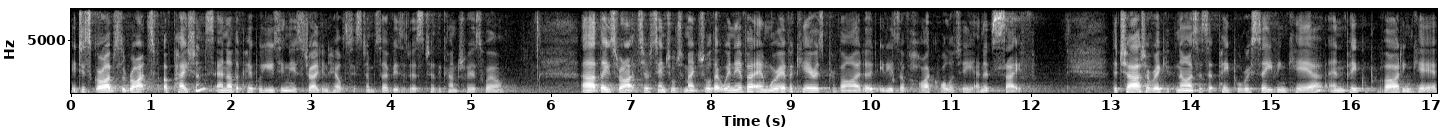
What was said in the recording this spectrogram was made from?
It describes the rights of patients and other people using the Australian health system, so visitors to the country as well. Uh, these rights are essential to make sure that whenever and wherever care is provided, it is of high quality and it's safe. The Charter recognises that people receiving care and people providing care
